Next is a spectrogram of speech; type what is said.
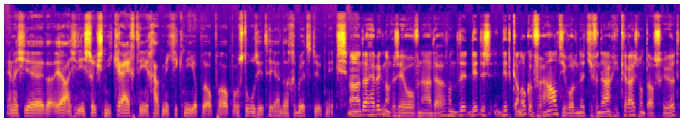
En als je, ja, als je die instructies niet krijgt en je gaat met je knie op, op, op een stoel zitten, ja, dan gebeurt natuurlijk niks. Nou, daar heb ik nog eens even over nagedacht. Want dit, dit, is, dit kan ook een verhaaltje worden dat je vandaag je kruisband afscheurt.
